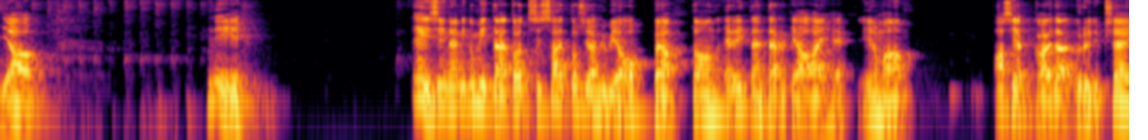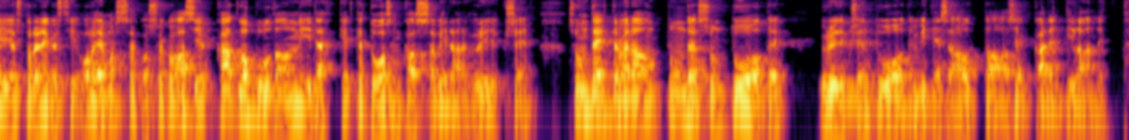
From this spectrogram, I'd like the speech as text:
Ja niin, ei siinä niin mitään. Toivottavasti sait tosiaan hyviä oppeja. Tämä on erittäin tärkeä aihe. Ilman asiakkaita yrityksiä ei olisi todennäköisesti olemassa, koska kun asiakkaat lopulta on niitä, ketkä tuo sen kassavirran yritykseen. Sun tehtävänä on tuntea sun tuote, yrityksen tuote, miten se auttaa asiakkaiden tilannetta.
